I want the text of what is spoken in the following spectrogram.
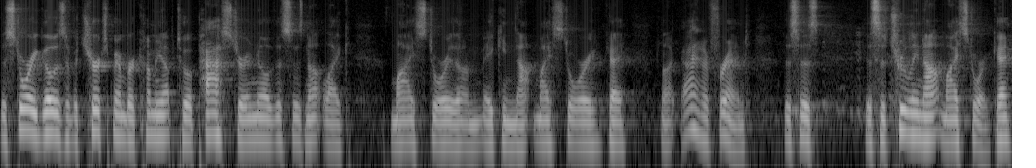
The story goes of a church member coming up to a pastor, and no, this is not like my story that I'm making, not my story, okay? Like, I had a friend. This is, this is truly not my story, okay?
